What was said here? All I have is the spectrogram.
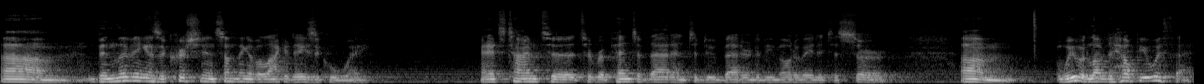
um, been living as a Christian in something of a lackadaisical way, and it's time to, to repent of that and to do better and to be motivated to serve, um, we would love to help you with that.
